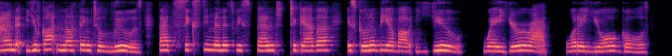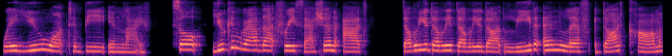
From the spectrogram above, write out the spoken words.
and you've got nothing to lose. That 60 minutes we spent together is going to be about you, where you're at, what are your goals, where you want to be in life. So you can grab that free session at www.leadandlift.com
